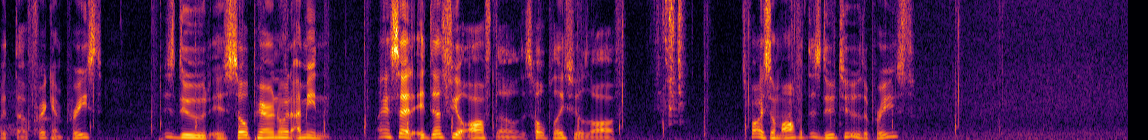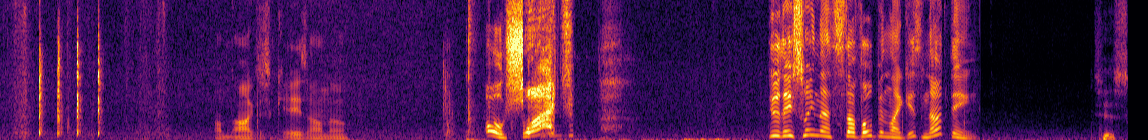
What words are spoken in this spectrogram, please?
With the freaking priest? This dude is so paranoid. I mean, like I said, it does feel off though. This whole place feels off. There's probably something off with this dude too, the priest. I'll knock just in case. I don't know. Oh sh! What? Dude, they swing that stuff open like it's nothing. Tisk,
